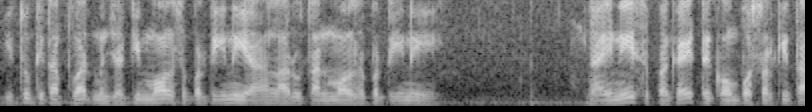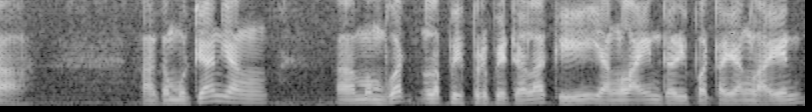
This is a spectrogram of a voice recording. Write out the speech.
itu kita buat menjadi mol seperti ini ya, larutan mol seperti ini. Nah ini sebagai dekomposer kita. Nah, kemudian yang uh, membuat lebih berbeda lagi, yang lain daripada yang lain,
